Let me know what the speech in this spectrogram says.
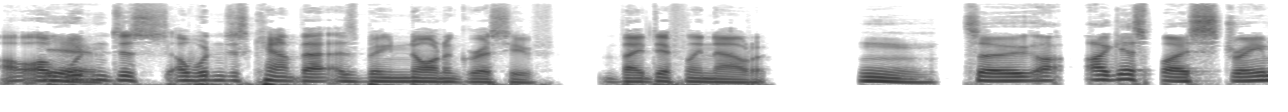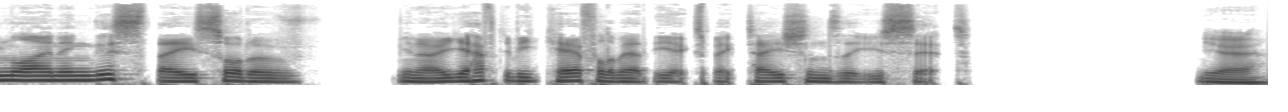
I, I Yeah. wouldn't just I wouldn't just count that as being non-aggressive. They definitely nailed it. Hmm. So I- I guess by streamlining this, they sort of you know you have to be careful about the expectations that you set. Yeah,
